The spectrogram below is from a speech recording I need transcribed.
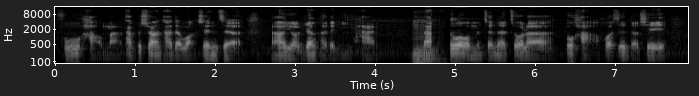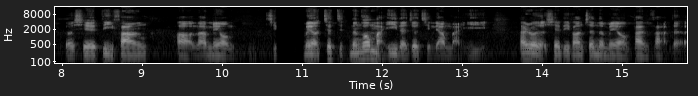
服务好嘛，他不希望他的往生者然后有任何的遗憾。嗯。那如果我们真的做了不好，或是有些有些地方啊，那没有尽没有就能够满意的就尽量满意。但如果有些地方真的没有办法的，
